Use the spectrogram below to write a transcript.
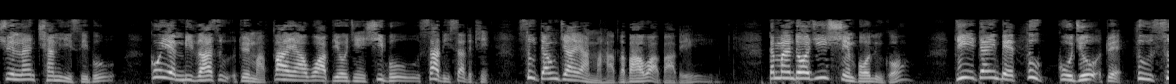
ရှင်လန်းချမ်းမြေ့စေဖို့ ကိုယ့်ရဲ့မိသားစုအတွင်းမှာတာယာဝပြောခြင်းရှိဖို့စသည်စသဖြင့်ဆုတောင်းကြရမှာဟာသဘာဝပါပဲတမန်တော်ကြီးရှင်ဘောလူကောဒီအတိုင်းပဲသူ့ကိုကြိုးအတွက်သူဆု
